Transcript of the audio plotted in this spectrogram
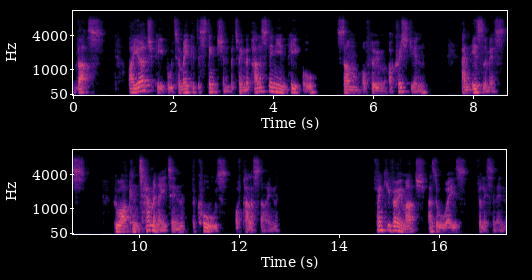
Thus, I urge people to make a distinction between the Palestinian people, some of whom are Christian, and Islamists, who are contaminating the cause of Palestine. Thank you very much, as always, for listening.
